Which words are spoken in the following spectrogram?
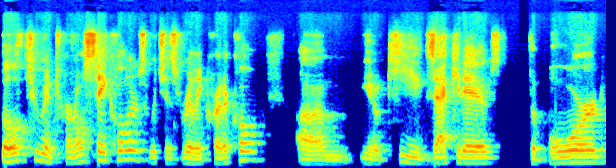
both to internal stakeholders, which is really critical, um, you know, key executives, the board,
